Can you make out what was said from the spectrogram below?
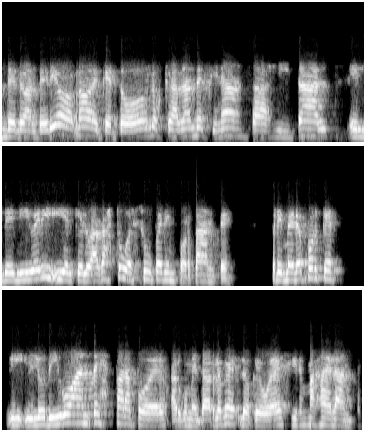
de lo anterior, ¿no? De que todos los que hablan de finanzas y tal, el delivery y el que lo hagas tú es súper importante. Primero porque, y lo digo antes para poder argumentar lo que, lo que voy a decir más adelante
